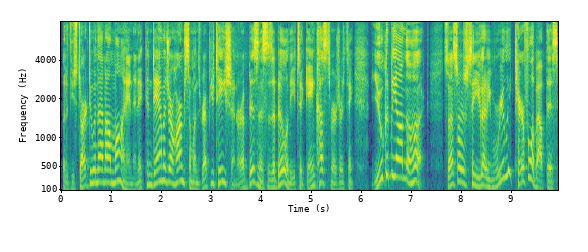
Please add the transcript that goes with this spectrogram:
But if you start doing that online and it can damage or harm someone's reputation or a business's ability to gain customers or anything, you could be on the hook. So that's why I say you got to be really careful about this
